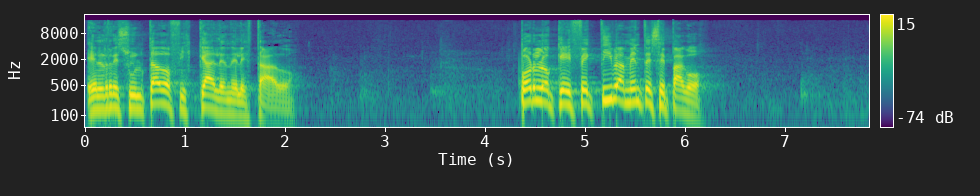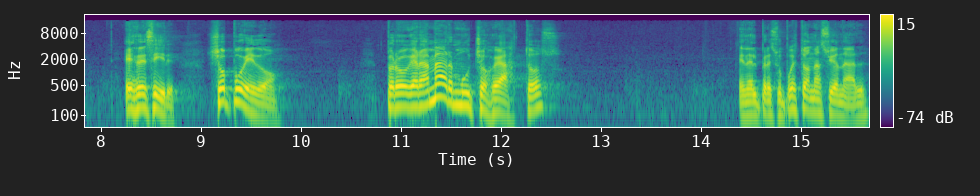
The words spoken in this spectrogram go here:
el resultado fiscal en el Estado? Por lo que efectivamente se pagó. Es decir, yo puedo programar muchos gastos en el presupuesto nacional,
